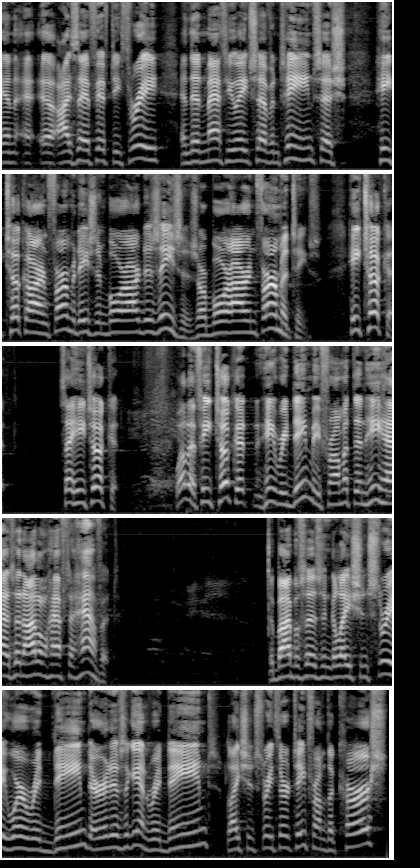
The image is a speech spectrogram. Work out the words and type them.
in uh, Isaiah 53, and then Matthew 8 17 says, He took our infirmities and bore our diseases, or bore our infirmities. He took it. Say, He took it. Well, if He took it and He redeemed me from it, then He has it. I don't have to have it. The Bible says in Galatians 3, we're redeemed. There it is again, redeemed. Galatians 3:13 from the curse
